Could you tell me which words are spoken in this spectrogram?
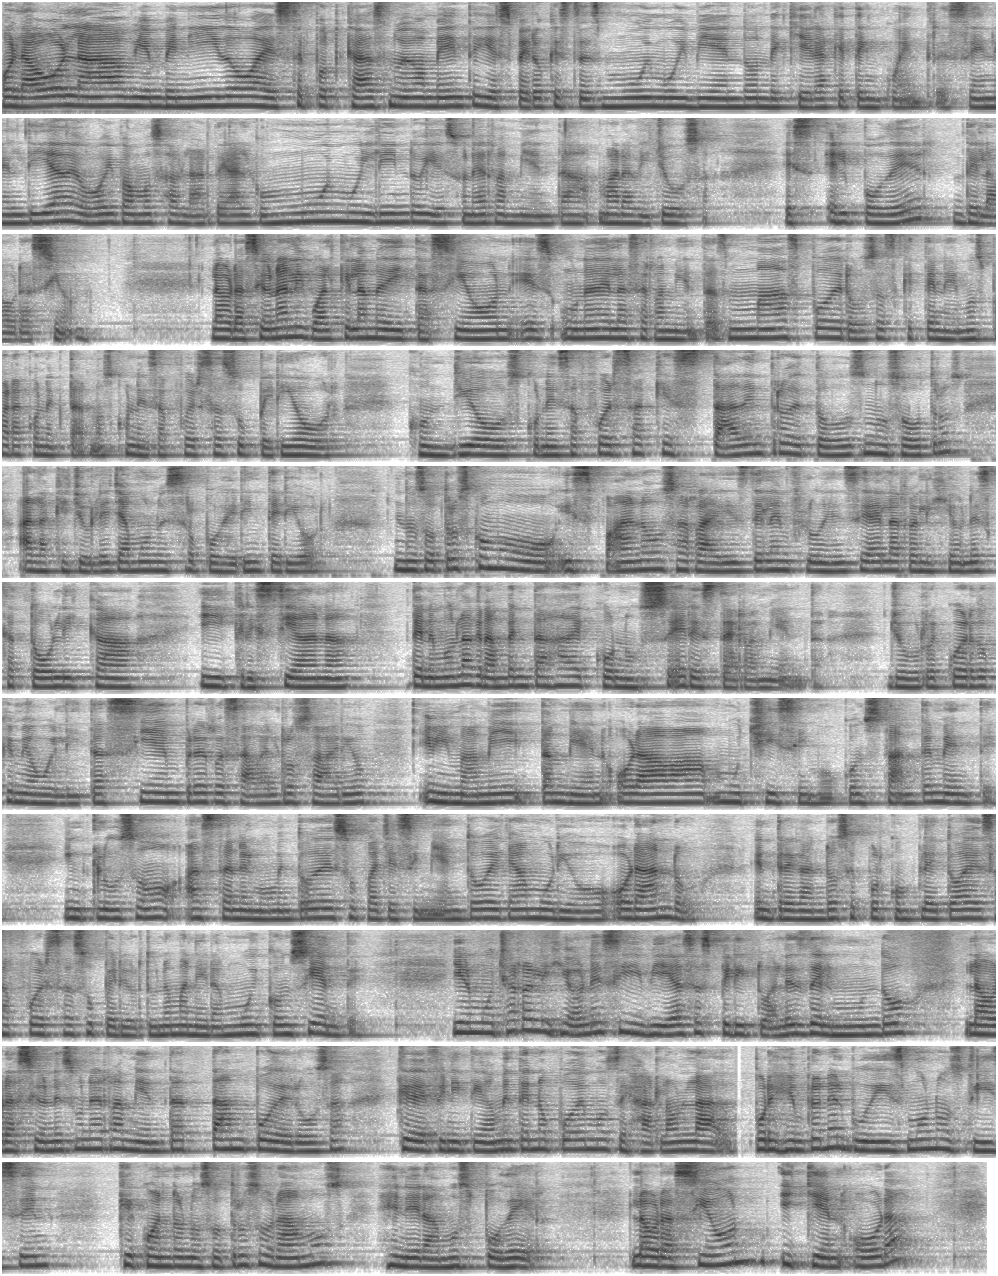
Hola, hola, bienvenido a este podcast nuevamente y espero que estés muy, muy bien donde quiera que te encuentres. En el día de hoy vamos a hablar de algo muy, muy lindo y es una herramienta maravillosa. Es el poder de la oración. La oración, al igual que la meditación, es una de las herramientas más poderosas que tenemos para conectarnos con esa fuerza superior, con Dios, con esa fuerza que está dentro de todos nosotros a la que yo le llamo nuestro poder interior. Nosotros como hispanos, a raíz de la influencia de las religiones católica y cristiana, tenemos la gran ventaja de conocer esta herramienta. Yo recuerdo que mi abuelita siempre rezaba el rosario y mi mami también oraba muchísimo, constantemente. Incluso hasta en el momento de su fallecimiento ella murió orando entregándose por completo a esa fuerza superior de una manera muy consciente. Y en muchas religiones y vías espirituales del mundo, la oración es una herramienta tan poderosa que definitivamente no podemos dejarla a un lado. Por ejemplo, en el budismo nos dicen que cuando nosotros oramos generamos poder. La oración y quien ora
